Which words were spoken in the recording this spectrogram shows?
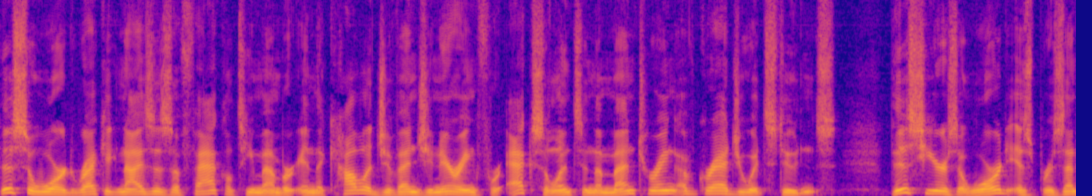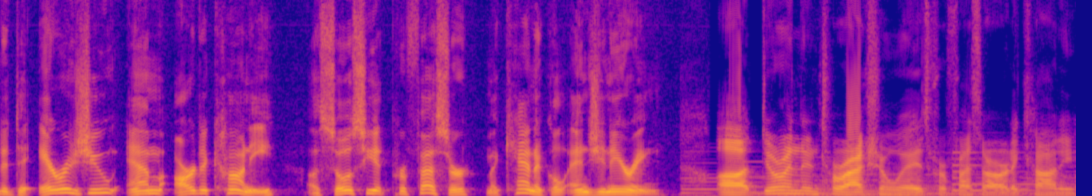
This award recognizes a faculty member in the College of Engineering for excellence in the mentoring of graduate students. This year's award is presented to Arezoo M. Ardekani, Associate Professor, Mechanical Engineering. Uh, during the interaction with Professor Ardekani,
